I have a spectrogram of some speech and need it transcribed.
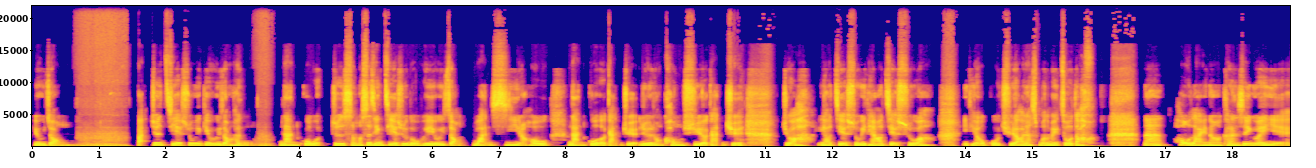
有一种白，就是结束会给我一种很难过，就是什么事情结束都会有一种惋惜，然后难过的感觉，就有一种空虚的感觉，就啊要结束，一天要结束啊，一天又过去了，好像什么都没做到。那后来呢？可能是因为也。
